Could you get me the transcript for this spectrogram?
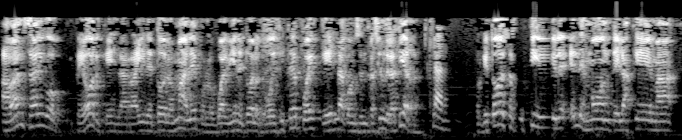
Avanza algo peor, que es la raíz de todos los males, por lo cual viene todo lo que vos dijiste después, que es la concentración de la tierra. Claro. Porque todo eso es posible, el desmonte, las quemas,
